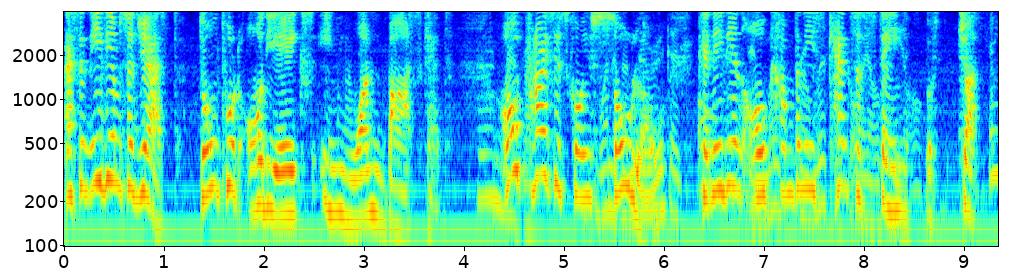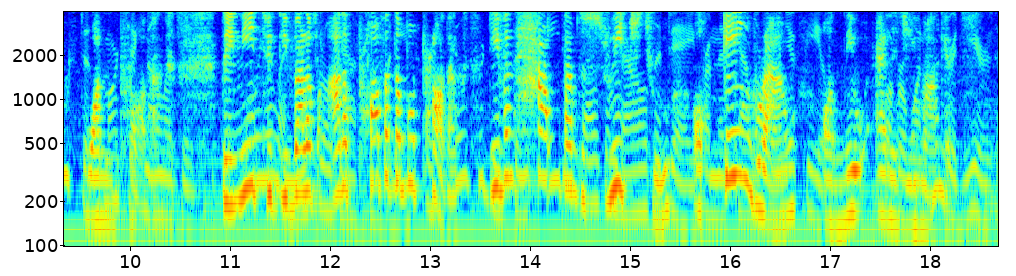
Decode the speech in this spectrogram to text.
As an idiom suggests, don't put all the eggs in one basket. Oil prices going so low, Canadian oil companies can't sustain with just one product. They need to develop other profitable products, even help them to switch to or gain ground on new energy markets.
